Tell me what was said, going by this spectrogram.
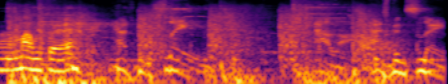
Mamam tuh ya. Has been slain. Ally has been slain.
